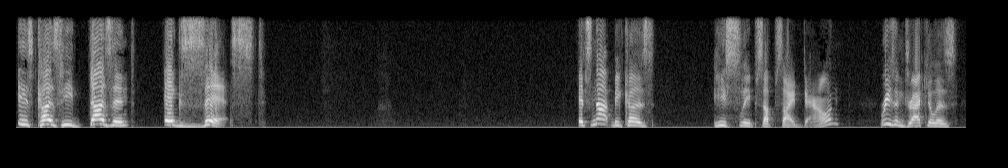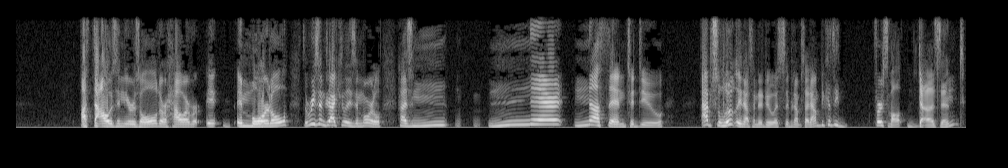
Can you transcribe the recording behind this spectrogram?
is because he doesn't exist. It's not because he sleeps upside down. Reason Dracula's a thousand years old or however I- immortal. The reason Dracula is immortal has n- n- nothing to do, absolutely nothing to do with sleeping upside down because he, first of all, doesn't.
